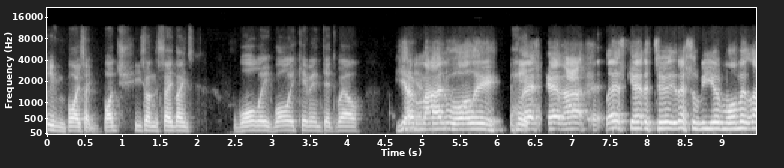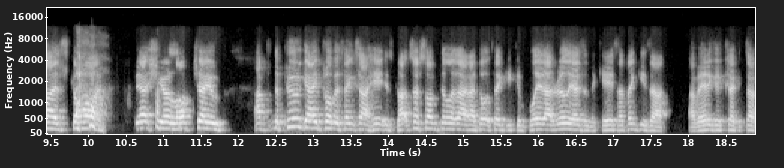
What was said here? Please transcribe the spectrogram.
even boys like Budge, he's on the sidelines. Wally, Wally came in, did well. Your yeah. man, Wally. Let's get that. Let's get the two. This will be your moment, lads. Come on. That's your love child. I, the poor guy probably thinks I hate his guts or something like that, I don't think he can play. That really isn't the case. I think he's a, a very good cricketer.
